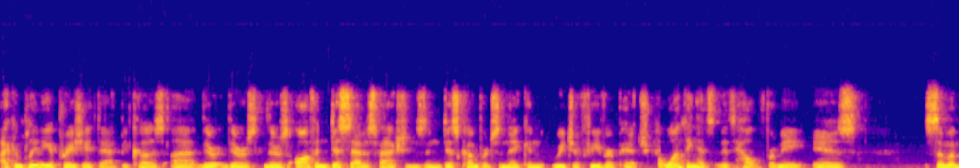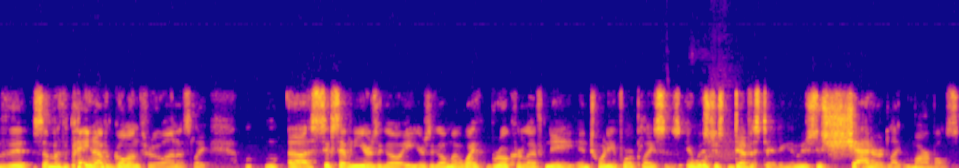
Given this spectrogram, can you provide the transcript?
I completely appreciate that because uh, there, there's there's often dissatisfactions and discomforts, and they can reach a fever pitch. One thing that's, that's helped for me is some of the some of the pain I've gone through. Honestly, uh, six seven years ago, eight years ago, my wife broke her left knee in 24 places. It was just devastating. It was just shattered like marbles.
